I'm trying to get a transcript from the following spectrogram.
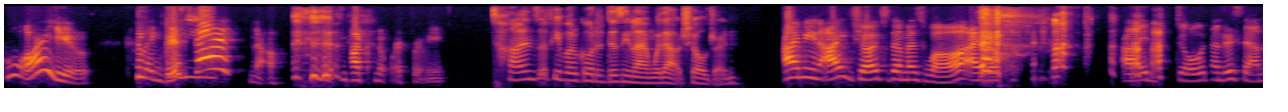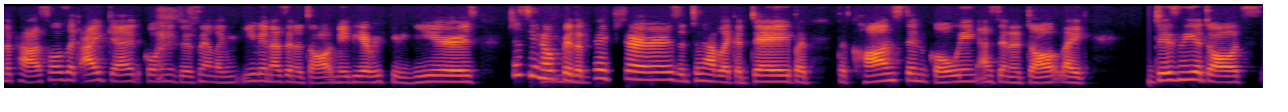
Who are you? like this I mean, guy? No, it's not gonna work for me." Tons of people go to Disneyland without children. I mean, I judge them as well. I don't. I don't understand the past holes. Like I get going to Disneyland, like even as an adult, maybe every few years, just you know, mm-hmm. for the mm-hmm. pictures and to have like a day. But the constant going as an adult, like Disney adults,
